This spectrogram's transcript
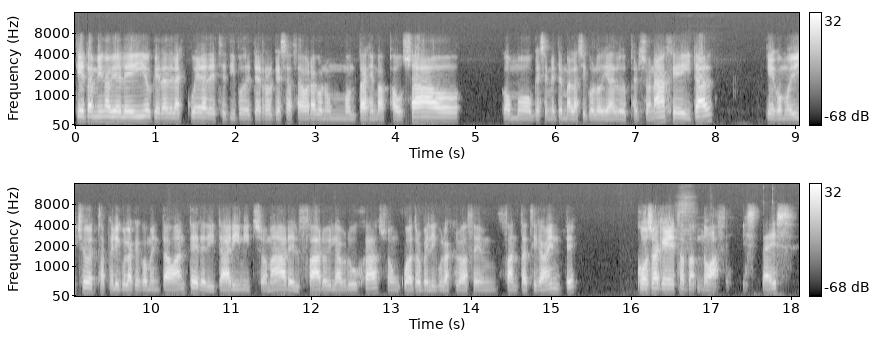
que también había leído que era de la escuela de este tipo de terror que se hace ahora con un montaje más pausado, como que se mete más la psicología de los personajes y tal. Que como he dicho, estas películas que he comentado antes, Hereditary, Midsommar, El Faro y La Bruja, son cuatro películas que lo hacen fantásticamente, cosa que esta no hace. Esta es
